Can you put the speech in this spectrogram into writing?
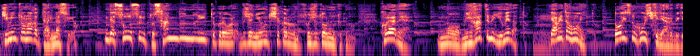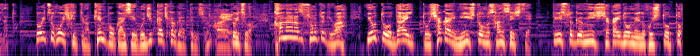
自民党の中ってありますよ。でそうすると3分の2ってこれは私は日本記者クラブの党首討論の時もこれはねもう見果ての夢だと、やめた方がいいと同一方式でやるべきだと。統一方式っていうのは憲法改正50回近くやってるんですよ、はい、統一は。必ずその時は、与党第一党、社会民主党も賛成して、キリスト教民主社会同盟の保守党と、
